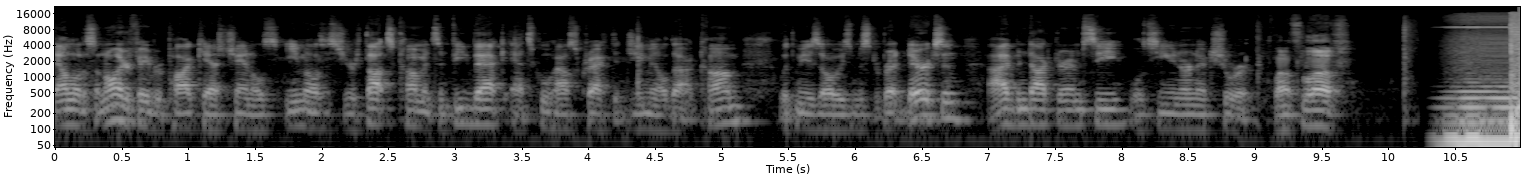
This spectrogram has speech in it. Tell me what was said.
Download us on all your favorite podcast channels. Email us your thoughts, comments, and feedback at schoolhousecracked at gmail.com. With me as always, Mr. Brett Derrickson. I've been Dr. MC. We'll see you in our next short. Lots of love. Thank you.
